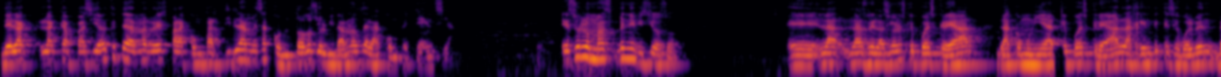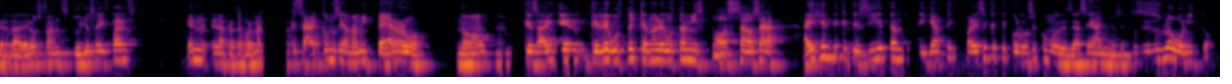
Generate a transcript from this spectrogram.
De la, capacidad que te dan las redes para compartir la mesa con todos y olvidarnos de la competencia. Eso es lo más beneficioso. Eh, las relaciones que puedes crear, la comunidad que puedes crear, la gente que se vuelven verdaderos fans tuyos. Hay fans en, la plataforma que saben cómo se llama mi perro, ¿no? Que saben qué, qué le gusta y qué no le gusta a mi esposa. O sea, hay gente que te sigue tanto que ya te parece que te conoce como desde hace años. Entonces, eso es lo bonito.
